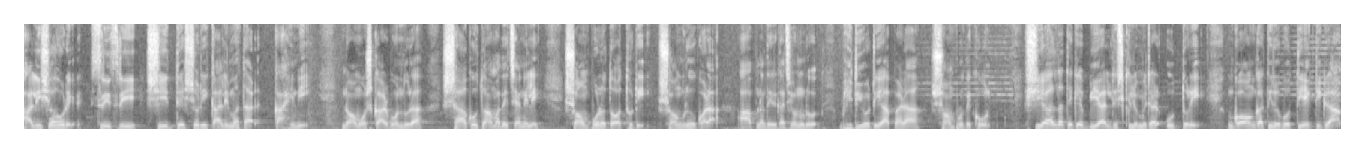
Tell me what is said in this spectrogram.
হালি শহরের শ্রী শ্রী সিদ্ধেশ্বরী কালীমাতার কাহিনী। নমস্কার বন্ধুরা, স্বাগত আমাদের চ্যানেলে। সম্পূর্ণ তথ্যটি সংগ্রহ করা আপনাদের কাছে অনুরোধ, ভিডিওটি আপনারা সম্প্রতি দেখুন। শিয়ালদা থেকে বিয়াল্লিশ কিলোমিটার উত্তরে গঙ্গা তীরবর্তী একটি গ্রাম।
